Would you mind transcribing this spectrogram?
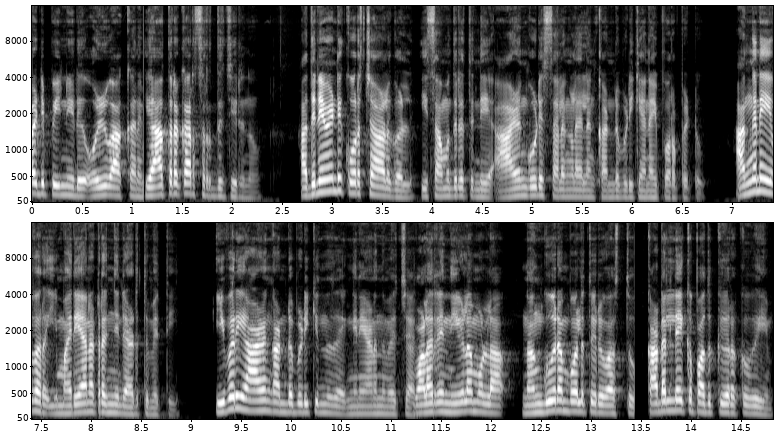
വഴി പിന്നീട് ഒഴിവാക്കാനും യാത്രക്കാർ ശ്രദ്ധിച്ചിരുന്നു. അതിനുവേണ്ടി കുറച്ച് ആളുകൾ ഈ സമുദ്രത്തിന്റെ ആഴം കൂടിയ സ്ഥലങ്ങളെല്ലാം കണ്ടുപിടിക്കാനായി പുറപ്പെട്ടു. അങ്ങനെ ഇവർ ഈ മരിയാന ട്രഞ്ചിന്റെ അടുത്തുമെത്തി. ഇവർ ഈ ആഴം കണ്ടുപിടിക്കുന്നത് എങ്ങനെയാണെന്ന് വെച്ചാൽ വളരെ നീളമുള്ള നങ്കൂരം പോലത്തെ ഒരു വസ്തു കടലിലേക്ക് പതുക്കി ഇറക്കുകയും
